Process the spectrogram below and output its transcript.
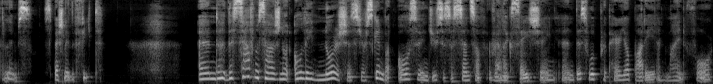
the limbs, especially the feet. And uh, the self massage not only nourishes your skin, but also induces a sense of relaxation. And this will prepare your body and mind for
